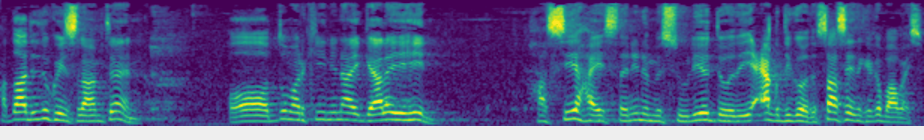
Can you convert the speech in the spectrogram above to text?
haddaad idinku islaamteen oo dumarkii nin ay gaalo yihiin ha sii haysanina mas'uuliyaddooda iyo caqdigooda saasay idinkaga baabaysa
